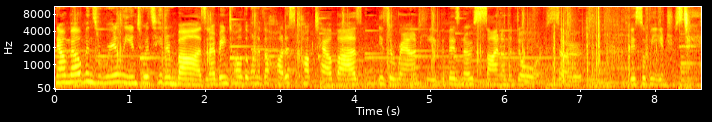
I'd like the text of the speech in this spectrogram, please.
Now, Melbourne's really into its hidden bars, and I've been told that one of the hottest cocktail bars is around here, but there's no sign on the door, so this will be interesting.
